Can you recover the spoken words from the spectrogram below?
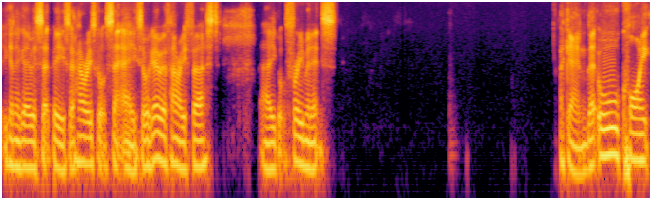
You're going to go with set B. So Harry's got set A. So we'll go with Harry first. Uh, you've got three minutes. Again, they're all quite.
